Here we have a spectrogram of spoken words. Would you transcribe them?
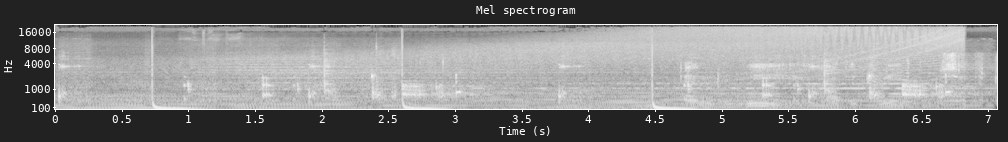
And we are the dreamers of dreams.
